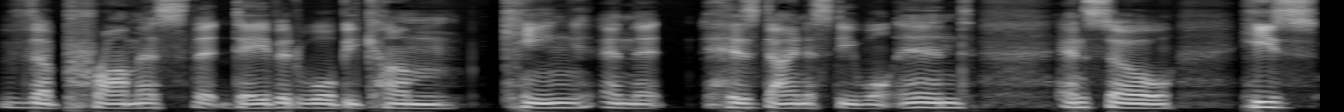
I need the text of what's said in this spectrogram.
the promise that David will become king and that his dynasty will end. And so he's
